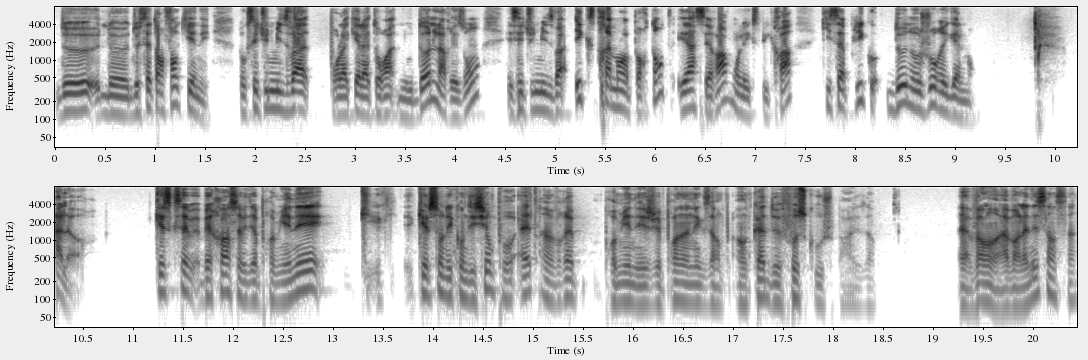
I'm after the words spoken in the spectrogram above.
de, de, cet enfant qui est né. Donc c'est une mitzvah pour laquelle la Torah nous donne la raison, et c'est une mitzvah extrêmement importante et assez rare, on l'expliquera, qui s'applique de nos jours également. Alors, qu'est-ce que ça veut ça veut dire premier-né? Quelles sont les conditions pour être un vrai premier-né? Je vais prendre un exemple. En cas de fausse couche, par exemple. Avant, avant la naissance. Hein.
